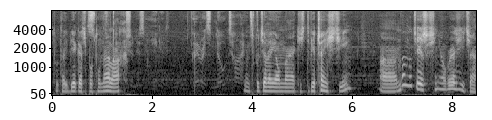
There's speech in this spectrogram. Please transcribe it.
tutaj biegać po tunelach, więc podzielę ją na jakieś dwie części. Mam nadzieję, że się nie obrazicie.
